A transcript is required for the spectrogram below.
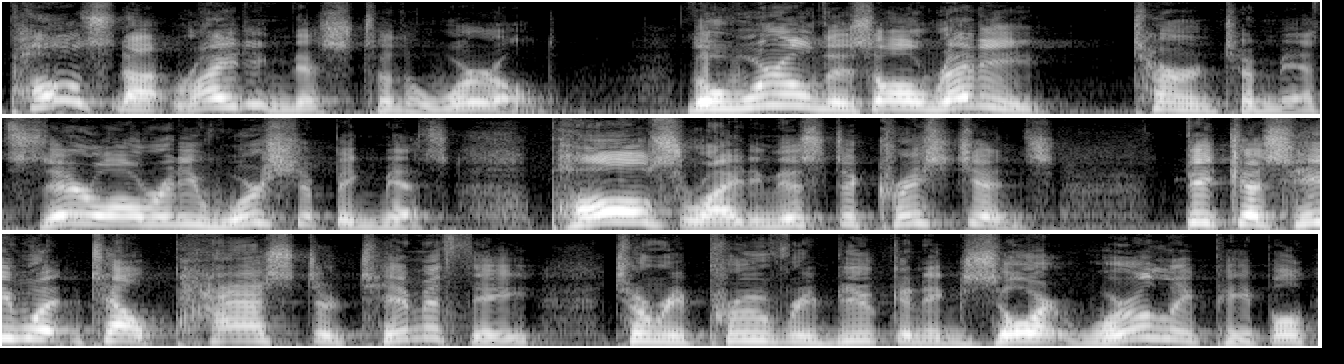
Paul's not writing this to the world. The world is already turn to myths. They're already worshiping myths. Paul's writing this to Christians because he wouldn't tell Pastor Timothy to reprove, rebuke, and exhort worldly people.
